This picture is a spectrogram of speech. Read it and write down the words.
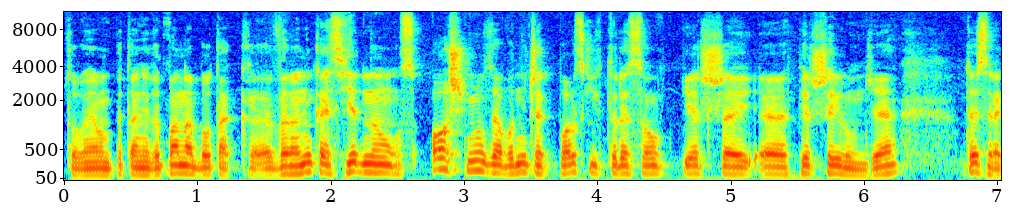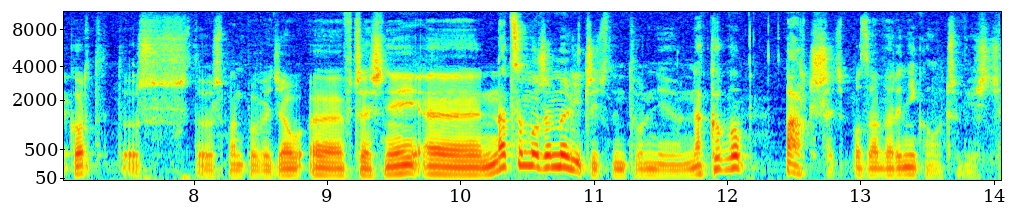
to ja mam pytanie do Pana, bo tak, Weronika jest jedną z ośmiu zawodniczek polskich, które są w pierwszej, e, w pierwszej rundzie. To jest rekord, to już, to już Pan powiedział wcześniej. Na co możemy liczyć w tym turnieju? Na kogo patrzeć, poza Weroniką oczywiście?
